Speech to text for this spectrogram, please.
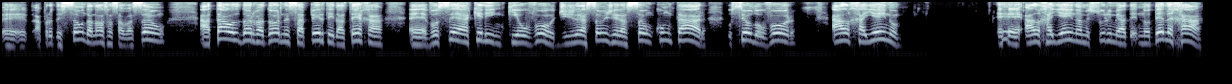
é, a proteção da nossa salvação. A tal dorvador nessa perta da terra, é, você é aquele em que eu vou de geração em geração contar o seu louvor. Al Hayenu, Al Hayenu Amisurim Nodelecha,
